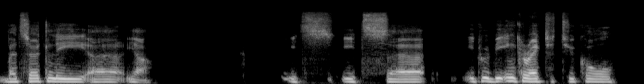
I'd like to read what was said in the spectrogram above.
but certainly, uh, yeah, it's it's uh, it would be incorrect to call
